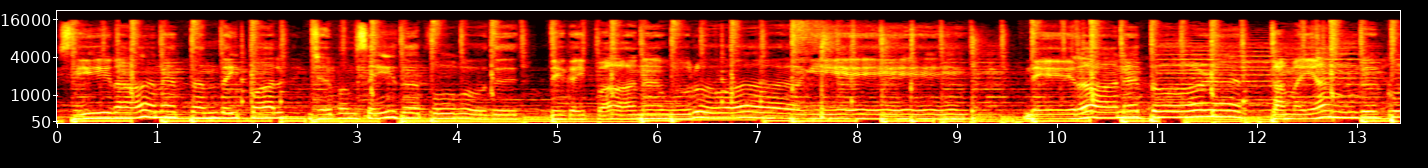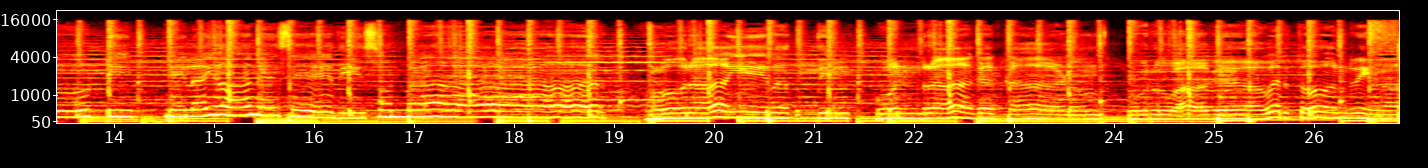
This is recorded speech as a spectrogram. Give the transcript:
சீரான தந்தைப்பால் ஜபம் ஜெபம் செய்த போது திகைப்பான உருவாகியே. நேரான தோழர் தம்மை அங்கு கூட்டி நிலையான செய்தி சொன்னார். ஓராயிரத்தில் ஒன்றாக காணும் உருவாக அவர் தோன்றினார்.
